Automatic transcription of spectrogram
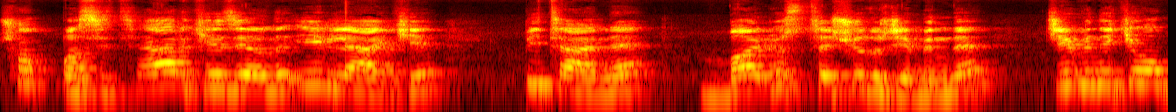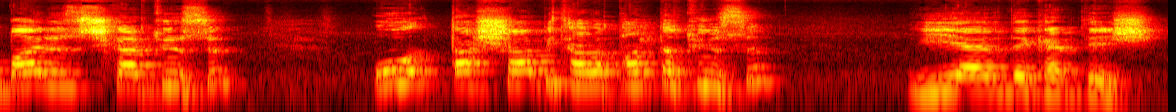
Çok basit. Herkes yanında illaki bir tane balyoz taşıyordur cebinde. Cebindeki o balyozu çıkartıyorsun. O aşağı bir tane patlatıyorsun. Yerde kardeş.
